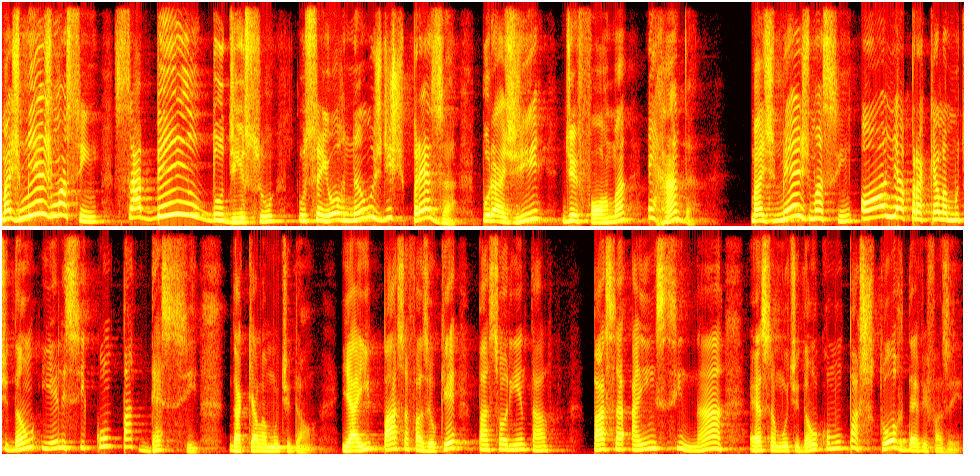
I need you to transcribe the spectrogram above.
Mas mesmo assim, sabendo disso, o Senhor não os despreza por agir de forma errada. Mas mesmo assim, olha para aquela multidão e ele se compadece daquela multidão. E aí passa a fazer o quê? Passa a orientá-la. Passa a ensinar essa multidão como um pastor deve fazer.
